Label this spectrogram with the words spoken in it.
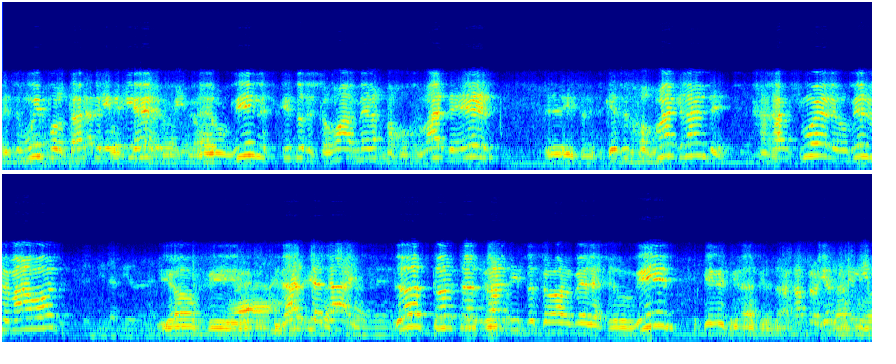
es muy importante porque Rubín escrito de Shlomo Amelach, la de él, כסף חוכמה גרנדה. חכם שמואל, הוביל, ומה עוד? יופי, נטילת ידיים. לא זאת קונסטנט רדיס לא התורה המלך, הוביל, היא נטילת ידיים.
